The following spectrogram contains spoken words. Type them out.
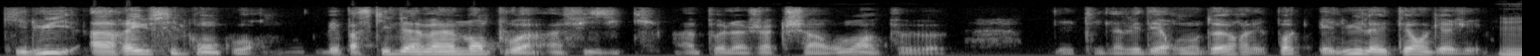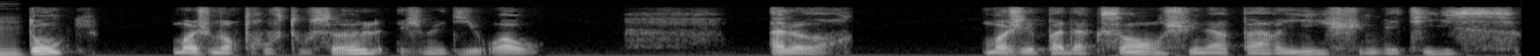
qui lui a réussi le concours. Mais parce qu'il avait un emploi, un physique, un peu la Jacques Charon, un peu, il, avait des rondeurs à l'époque, et lui il a été engagé. Hmm. Donc moi je me retrouve tout seul et je me dis waouh. Alors moi j'ai pas d'accent, je suis né à Paris, je suis métisse,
